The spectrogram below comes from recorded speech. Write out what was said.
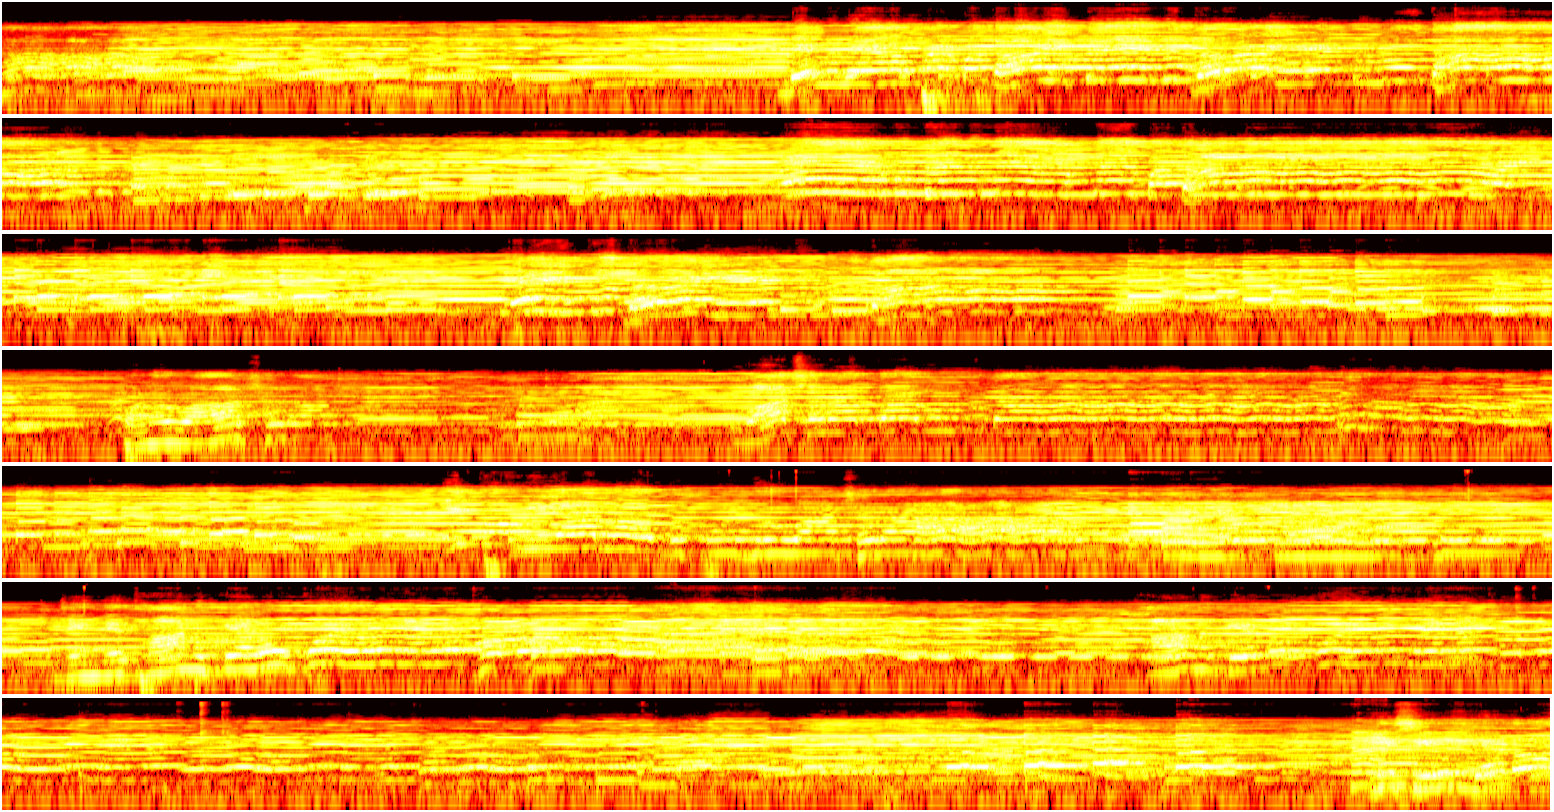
થાય. બેનને આપણે પૂજ્યું જેને થાન કેનું કોઈ વજન થતો થાન કેનું કોઈ શિવ ખેડો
